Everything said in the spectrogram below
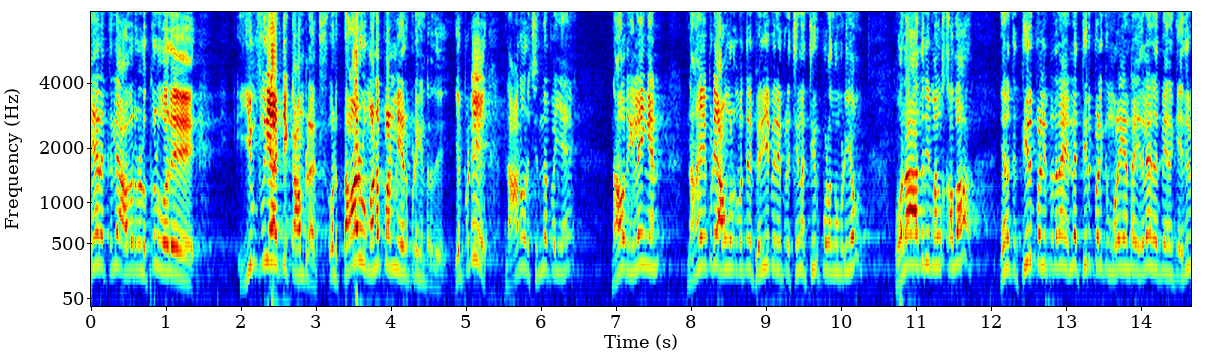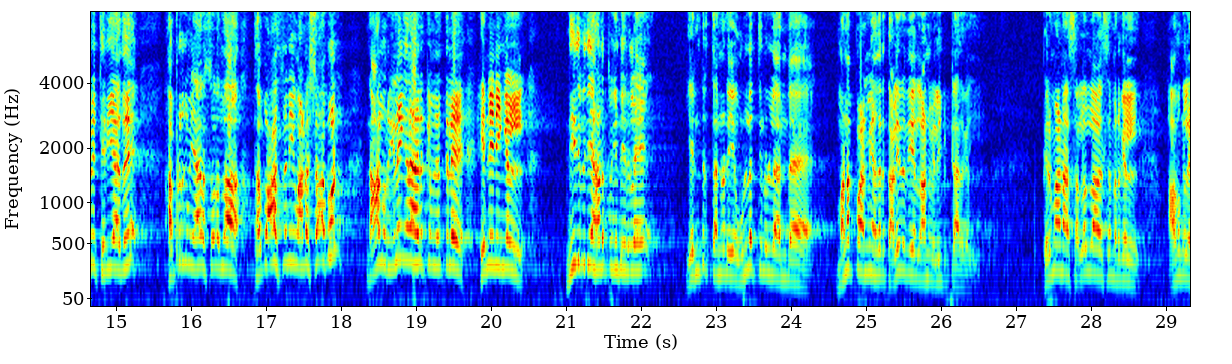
நேரத்தில் அவர்களுக்குள் ஒரு இன்ஃபீரியாரிட்டி காம்ப்ளெக்ஸ் ஒரு தாழ்வு மனப்பான்மை ஏற்படுகின்றது. எப்படி? நானும் ஒரு சின்ன பையன் நான் ஒரு இளைஞன் நான் எப்படி அவங்களுக்கு மத்தியில் பெரிய பெரிய பிரச்சனை தீர்ப்பு வழங்க முடியும் ஒலாதிரி மல்கவா எனக்கு தீர்ப்பளிப்பதுனா என்ன தீர்ப்பளிக்கும் முறை என்ற இதெல்லாம் எனக்கு எனக்கு எதுவுமே தெரியாது. அப்படிக்கும் யாரும் யாரை சொல்லலாம் தபாசனி வனசாபுன் நான் ஒரு இளைஞராக இருக்கும் விதத்தில் என்னை நீங்கள் நீதிபதியாக அனுப்புகின்றீர்களே என்று தன்னுடைய உள்ளத்தில் உள்ள அந்த மனப்பான்மை அதற்கு அலிரதி எல்லாம் வெளிவிட்டார்கள் பெருமானா சல்லல்லா அவர்கள் அவங்கள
